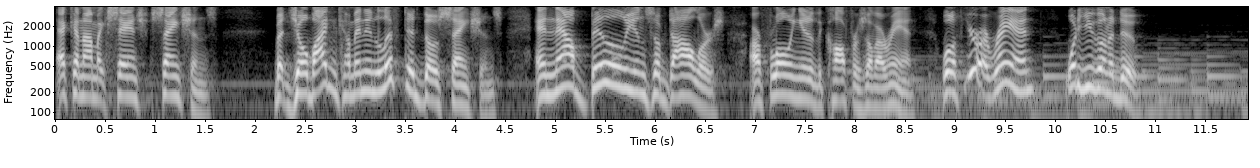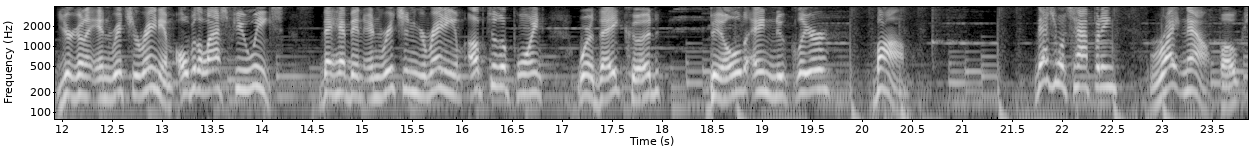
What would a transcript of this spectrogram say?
economic san- sanctions. But Joe Biden come in and lifted those sanctions. And now billions of dollars are flowing into the coffers of Iran. Well, if you're Iran, what are you going to do? You're going to enrich uranium. Over the last few weeks, they have been enriching uranium up to the point where they could build a nuclear bomb. That's what's happening right now, folks,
